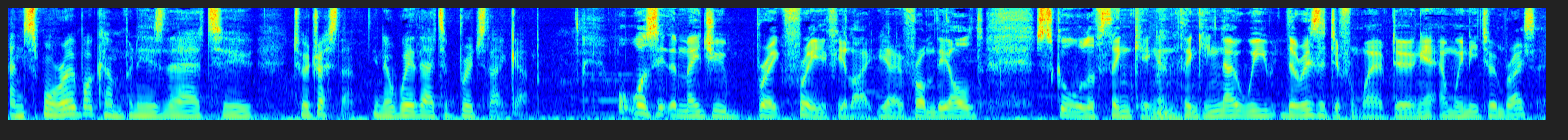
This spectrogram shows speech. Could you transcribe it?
And Small Robot Company is there to to address that. You know, we're there to bridge that gap. What was it that made you break free, if you like, you know, from the old school of thinking and thinking, no, we there is a different way of doing it, and we need to embrace it?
